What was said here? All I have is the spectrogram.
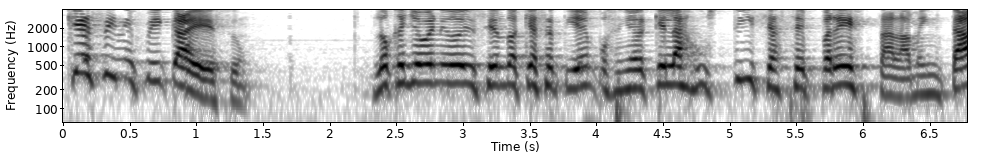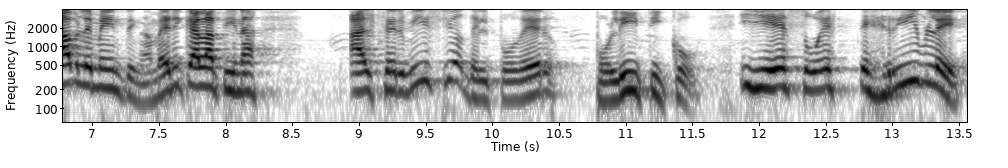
¿Qué significa eso? Lo que yo he venido diciendo aquí hace tiempo, señores, que la justicia se presta lamentablemente en América Latina al servicio del poder político. Y eso es terrible.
